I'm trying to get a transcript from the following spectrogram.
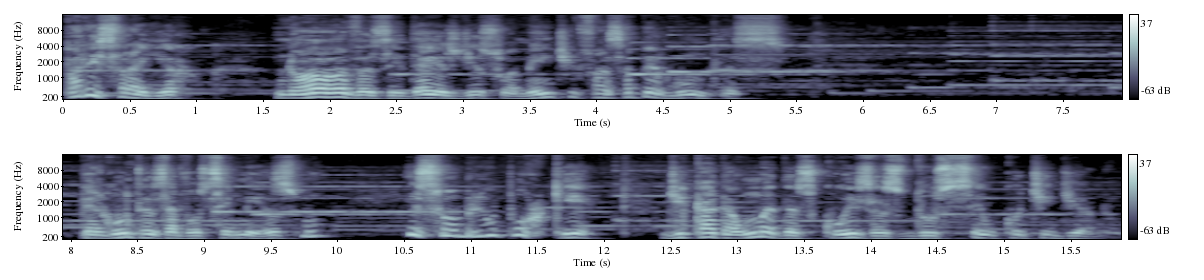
Para extrair novas ideias de sua mente, faça perguntas. Perguntas a você mesmo e sobre o porquê de cada uma das coisas do seu cotidiano.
